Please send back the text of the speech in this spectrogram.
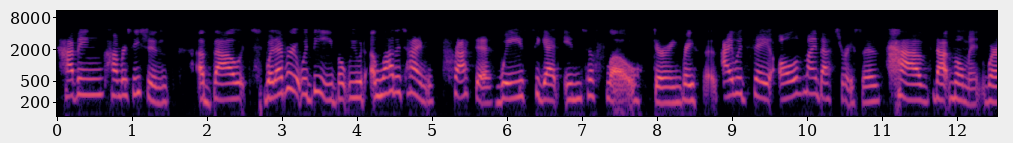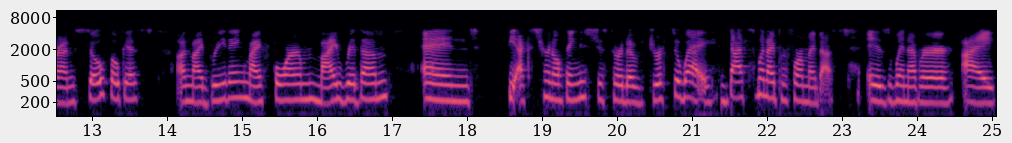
having conversations about whatever it would be, but we would a lot of times practice ways to get into flow during races. I would say all of my best races have that moment where I'm so focused on my breathing, my form, my rhythm, and the external things just sort of drift away. That's when I perform my best, is whenever I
